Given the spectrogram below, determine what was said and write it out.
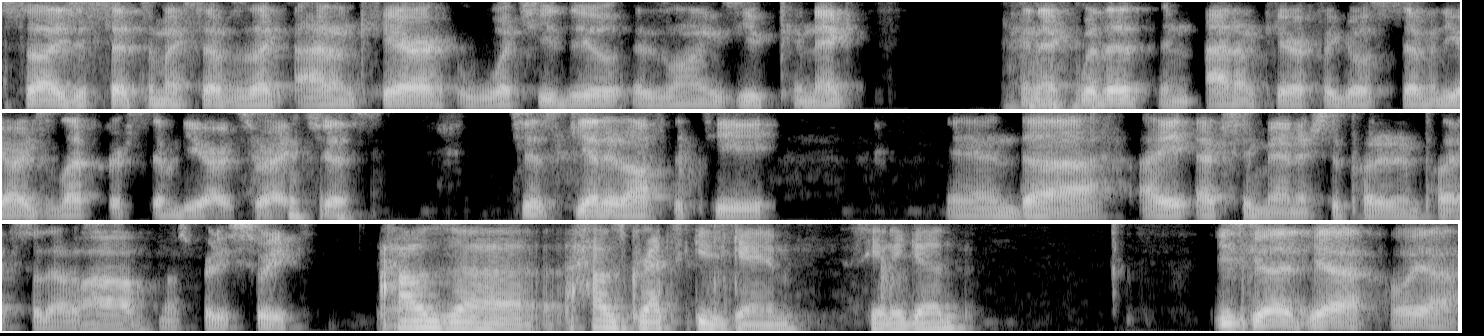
So I just said to myself, I was like, I don't care what you do as long as you connect connect with it, and I don't care if it goes 70 yards left or 70 yards right. Just just get it off the tee. And uh, I actually managed to put it in place, so that was Wow. that was pretty sweet. how's uh how's Gretzky's game? Is he any good? He's good, yeah. Oh yeah.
